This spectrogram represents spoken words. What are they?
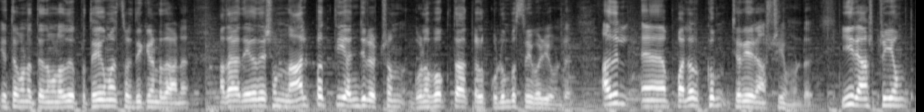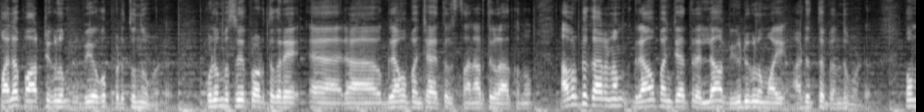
ഇത്തവണത്തെ നമ്മളത് പ്രത്യേകമായി ശ്രദ്ധിക്കേണ്ടതാണ്. അതായത് ഏകദേശം നാൽപ്പത്തി അഞ്ച് ലക്ഷം ഗുണഭോക്താക്കൾ കുടുംബശ്രീ വഴിയുണ്ട്. അതിൽ പലർക്കും ചെറിയ രാഷ്ട്രീയമുണ്ട്. ഈ രാഷ്ട്രീയം പല പാർട്ടികളും ഉപയോഗപ്പെടുത്തുന്നുമുണ്ട്. കുടുംബശ്രീ പ്രവർത്തകരെ ഗ്രാമപഞ്ചായത്തിൽ സ്ഥാനാർത്ഥികളാക്കുന്നു. അവർക്ക് കാരണം ഗ്രാമപഞ്ചായത്തിൽ എല്ലാ വീടുകളുമായി അടുത്ത ബന്ധമുണ്ട്. അപ്പം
